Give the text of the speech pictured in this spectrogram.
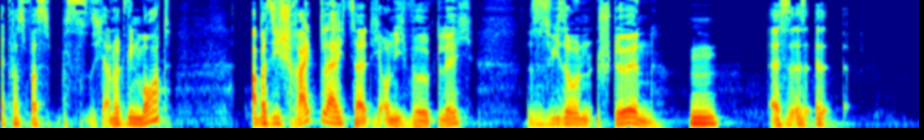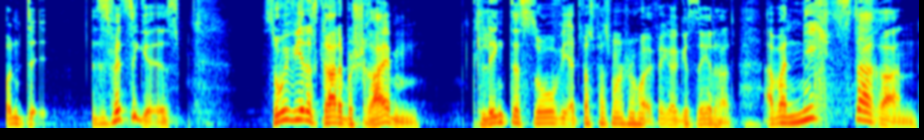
etwas, was, was sich anhört wie ein Mord. Aber sie schreit gleichzeitig auch nicht wirklich. Es ist wie so ein Stöhnen. Hm. Es, es, es, und das Witzige ist, so wie wir das gerade beschreiben, klingt es so wie etwas, was man schon häufiger gesehen hat. Aber nichts daran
